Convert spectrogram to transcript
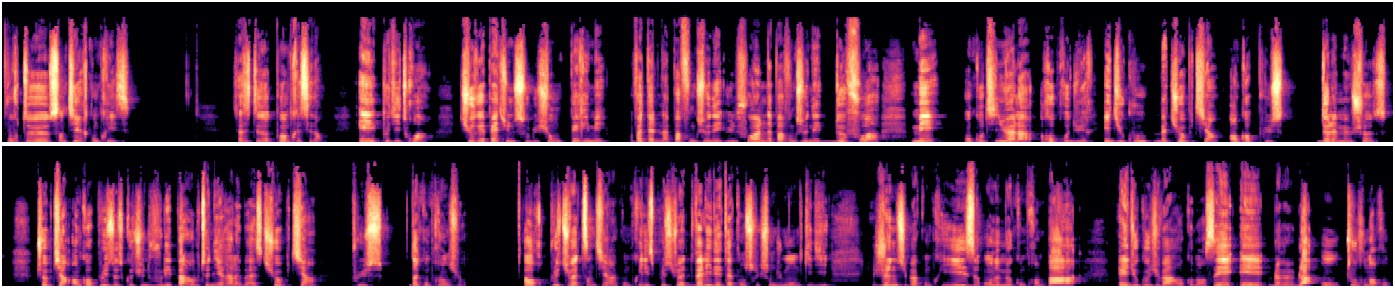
pour te sentir comprise. Ça, c'était notre point précédent. Et petit 3, tu répètes une solution périmée. En fait, elle n'a pas fonctionné une fois, elle n'a pas fonctionné deux fois, mais on continue à la reproduire. Et du coup, bah, tu obtiens encore plus de la même chose. Tu obtiens encore plus de ce que tu ne voulais pas obtenir à la base. Tu obtiens plus d'incompréhension. Or, plus tu vas te sentir incomprise, plus tu vas te valider ta construction du monde qui dit je ne suis pas comprise, on ne me comprend pas, et du coup tu vas recommencer, et blablabla, on tourne en rond.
